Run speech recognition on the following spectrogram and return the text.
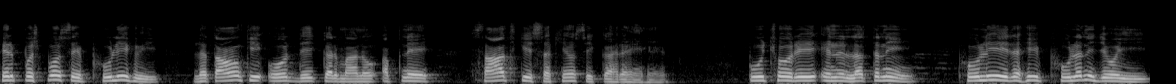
फिर पुष्पों से फूली हुई लताओं की ओर देखकर मानो अपने साथ की सखियों से कह रहे हैं, पूछो रे इन लतनी, फूली रही फूलन जोई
